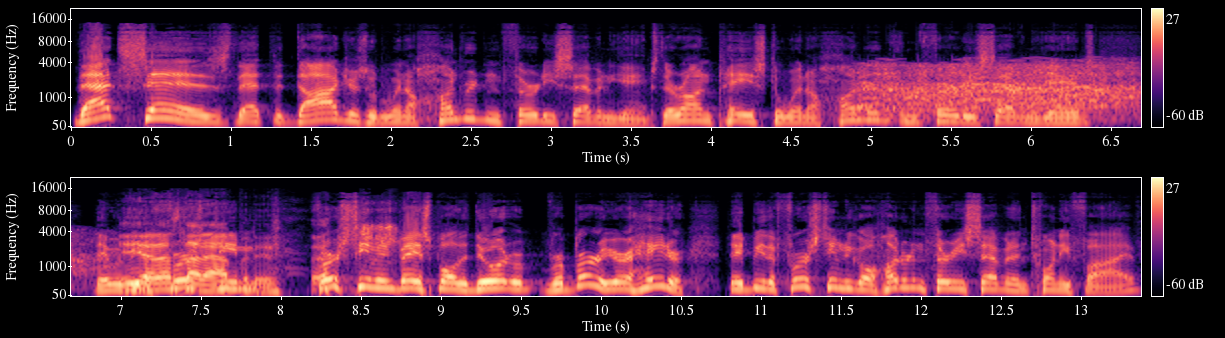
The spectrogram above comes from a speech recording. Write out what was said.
that says that the Dodgers would win 137 games. They're on pace to win 137 games. They would be Yeah, the first team, first team in baseball to do it. Roberto, you're a hater. They'd be the first team to go 137 and 25.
